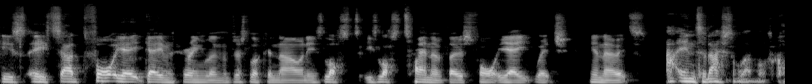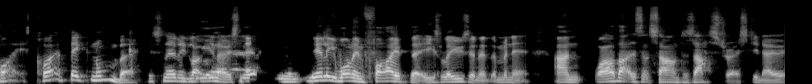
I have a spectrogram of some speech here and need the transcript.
He's he's had forty eight games for England. I'm just looking now, and he's lost he's lost ten of those forty eight, which you know it's at international level, it's quite it's quite a big number. It's nearly like yeah. you know, it's nearly, nearly, one in five that he's losing at the minute. And while that doesn't sound disastrous, you know,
